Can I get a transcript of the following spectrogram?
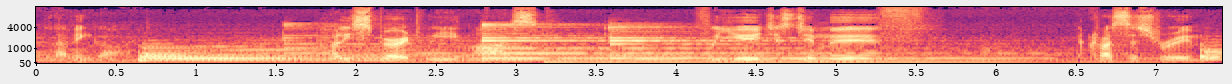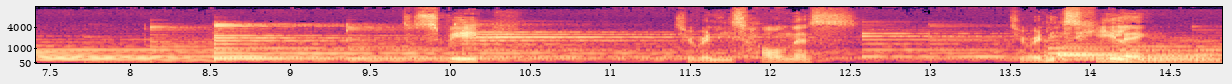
and loving God. Holy Spirit, we ask for you just to move across this room, to speak, to release wholeness, to release healing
